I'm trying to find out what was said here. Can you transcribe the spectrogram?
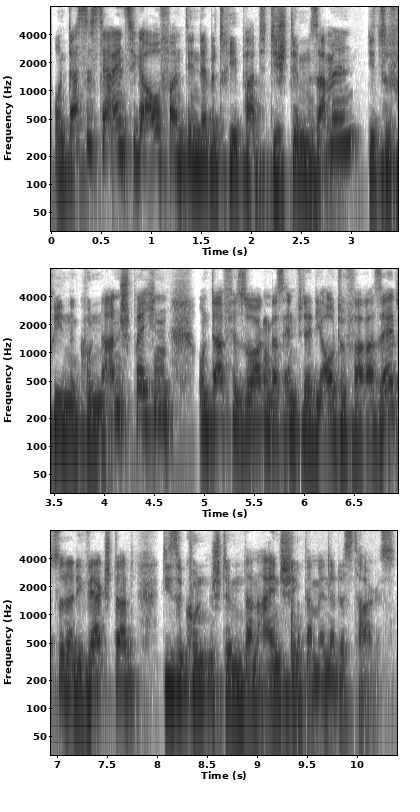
Und das ist der einzige Aufwand, den der Betrieb hat. Die Stimmen sammeln, die zufriedenen Kunden ansprechen und dafür sorgen, dass entweder die Autofahrer selbst oder die Werkstatt diese Kundenstimmen dann einschickt am Ende des Tages.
